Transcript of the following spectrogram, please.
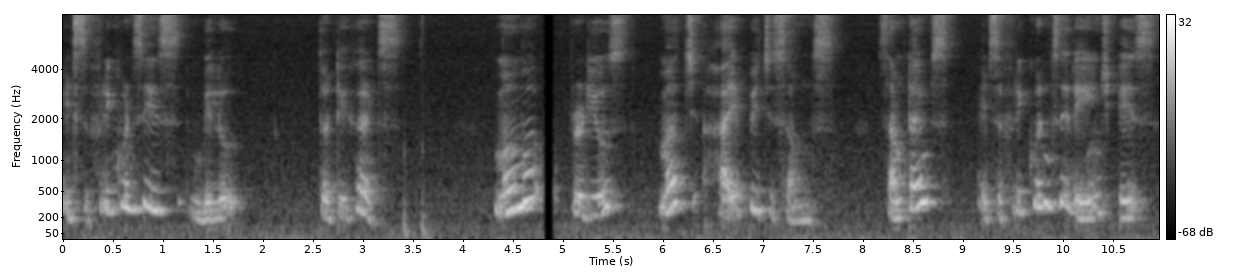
Its frequency is below 30 Hz. Murmur produce much high pitch sounds. Sometimes its frequency range is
